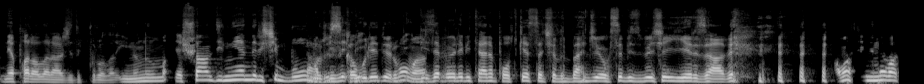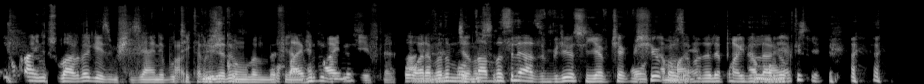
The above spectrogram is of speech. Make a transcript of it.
Ne paralar harcadık buralara. İnanılmaz. Ya şu an dinleyenler için boomer'ız. bize- kabul ediyorum ama bize böyle bir tane podcast açalım bence yoksa biz bir şey yeriz abi. ama seninle bak çok aynı sularda gezmişiz yani bu Abi teknoloji konularında O falan. Hep aynı keyifler. O Aynen arabanın modlanması lazım biliyorsun yapacak bir O şey yok. O zaman öyle manyak yoktu ki.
